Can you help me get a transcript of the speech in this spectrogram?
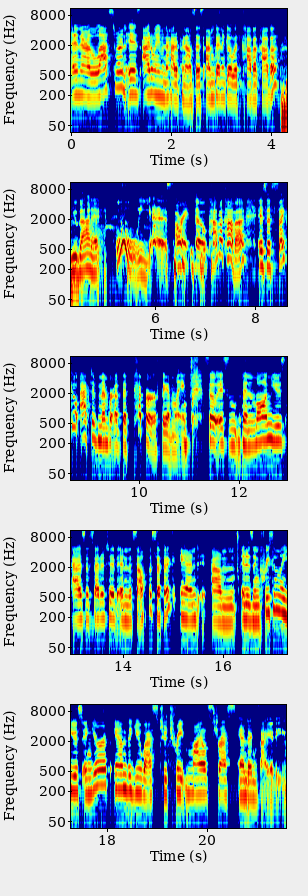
And our last one is I don't even know how to pronounce this. I'm going to go with kava kava. You got it. Oh, yes. All right. So, kava kava is a psychoactive member of the pepper family. So, it's been long used as a sedative in the South Pacific, and um, it is increasingly used in Europe and the US to treat mild stress and anxiety.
